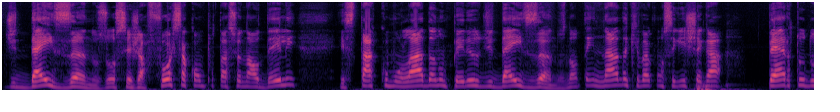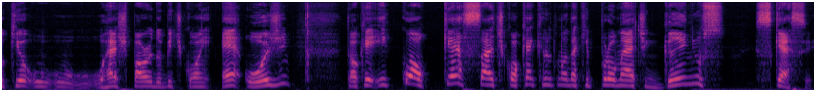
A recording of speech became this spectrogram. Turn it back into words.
de 10 anos, ou seja, a força computacional dele está acumulada num período de 10 anos. Não tem nada que vai conseguir chegar perto do que o, o, o hash power do Bitcoin é hoje. Tá ok? E qualquer site, qualquer criptomoeda que promete ganhos, esquece.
